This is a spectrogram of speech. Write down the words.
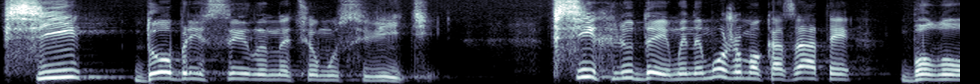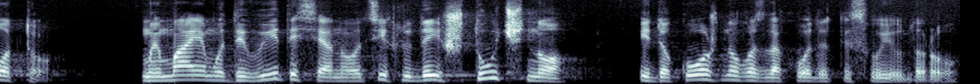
всі добрі сили на цьому світі. Всіх людей ми не можемо казати болото. Ми маємо дивитися на оцих людей штучно і до кожного знаходити свою дорогу.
